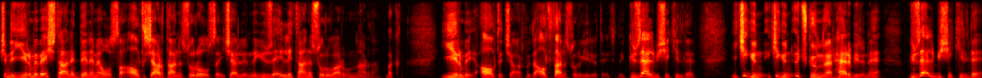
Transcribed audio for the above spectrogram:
Şimdi 25 tane deneme olsa, 6'şar tane soru olsa içerilerinde 150 tane soru var bunlardan. Bakın 26 çarpı 6 tane soru geliyor TYT'de. Güzel bir şekilde 2 gün, 2 gün, 3 gün ver her birine. Güzel bir şekilde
